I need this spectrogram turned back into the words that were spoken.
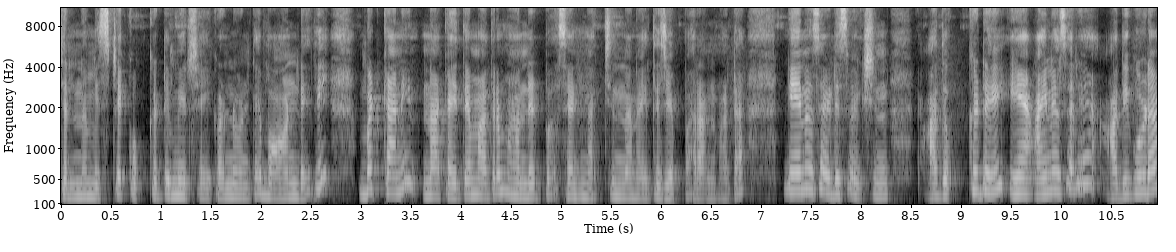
చిన్న మిస్టేక్ ఒక్కటి మీరు చేయకుండా ఉంటే బాగుండేది. బట్ కానీ నాకైతే మాత్రం హండ్రెడ్ పర్సెంట్ నచ్చిందని అయితే చెప్పారనమాట నేను సాటిస్ఫాక్షన్ అదొక్కటి ఏ- అయినా సరే అది కూడా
